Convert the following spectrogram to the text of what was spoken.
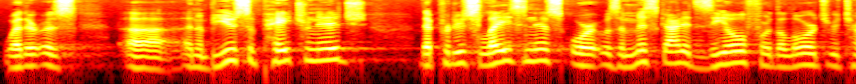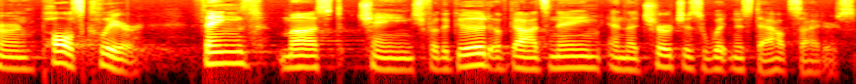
whether it was uh, an abuse of patronage that produced laziness or it was a misguided zeal for the Lord's return, Paul's clear. Things must change for the good of God's name and the church's witness to outsiders.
